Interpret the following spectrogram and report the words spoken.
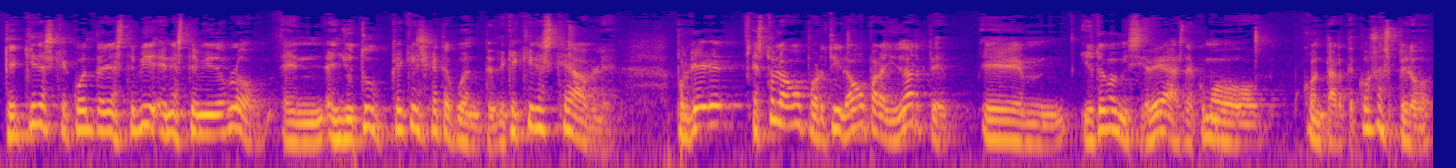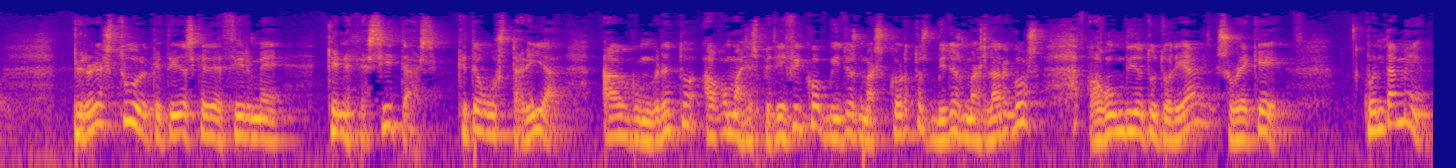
qué quieres que cuente en este, en este videoblog, en, en YouTube, qué quieres que te cuente, de qué quieres que hable. Porque esto lo hago por ti, lo hago para ayudarte. Eh, yo tengo mis ideas de cómo contarte cosas, pero, pero eres tú el que tienes que decirme qué necesitas, qué te gustaría, algo concreto, algo más específico, vídeos más cortos, vídeos más largos, algún vídeo tutorial, sobre qué. Cuéntame,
